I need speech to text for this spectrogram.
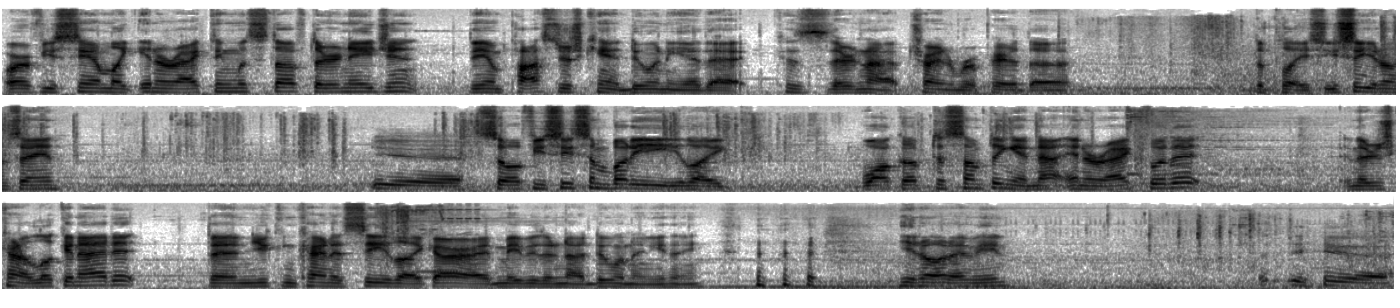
Or if you see them like interacting with stuff, they're an agent. The imposters can't do any of that because they're not trying to repair the the place. You see what I'm saying? Yeah. So if you see somebody like walk up to something and not interact with it, and they're just kind of looking at it, then you can kind of see like, all right, maybe they're not doing anything. you know what I mean? Yeah.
